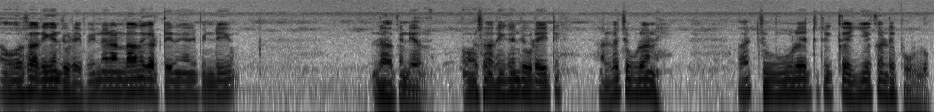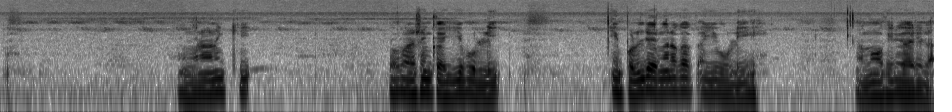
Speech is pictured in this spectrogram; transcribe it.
ഓസ് അധികം ചൂടായി. പിന്നെ രണ്ടാമത് കട്ട് ചെയ്ത് ഞാൻ പിന്നെയും ഇതാക്കേണ്ടി വന്നു ഓസ് അധികം ചൂടായിട്ട് നല്ല ചൂടാണ്. ആ ചൂടായിട്ട് കയ്യൊക്കെ കണ്ട് പൊള്ളും. എനിക്ക് ഒരു പ്രാവശ്യം കൈ പൊള്ളി. ഇപ്പോഴും ചെറുങ്ങനൊക്കെ കൈ പൊള്ളി. അത് നോക്കിയിട്ട് കാര്യമില്ല.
